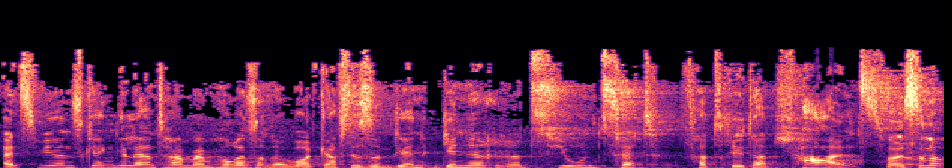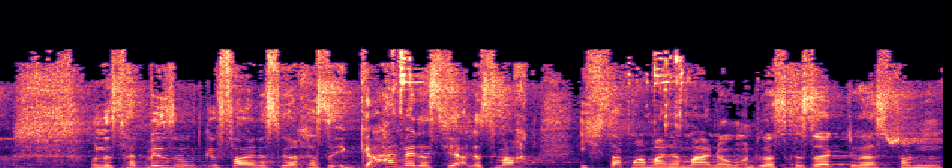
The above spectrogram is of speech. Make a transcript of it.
Als wir uns kennengelernt haben beim Horizont Award, gab es ja so einen Gen Generation Z-Vertreter Charles, weißt du noch? Und es hat mir so gut gefallen, dass du gesagt hast, egal wer das hier alles macht, ich sag mal meine Meinung. Und du hast gesagt, du hast schon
